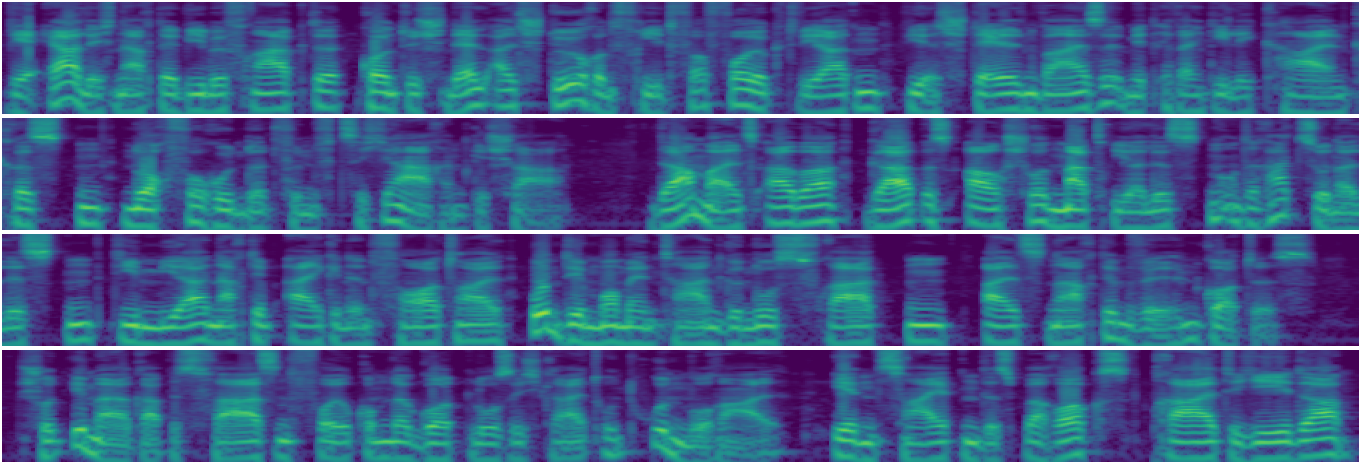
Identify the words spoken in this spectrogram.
Wer ehrlich nach der Bibel fragte, konnte schnell als Störenfried verfolgt werden, wie es stellenweise mit evangelikalen Christen noch vor 150 Jahren geschah. Damals aber gab es auch schon Materialisten und Rationalisten, die mehr nach dem eigenen Vorteil und dem momentanen Genuss fragten, als nach dem Willen Gottes. Schon immer gab es Phasen vollkommener Gottlosigkeit und Unmoral. In Zeiten des Barocks prahlte jeder,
